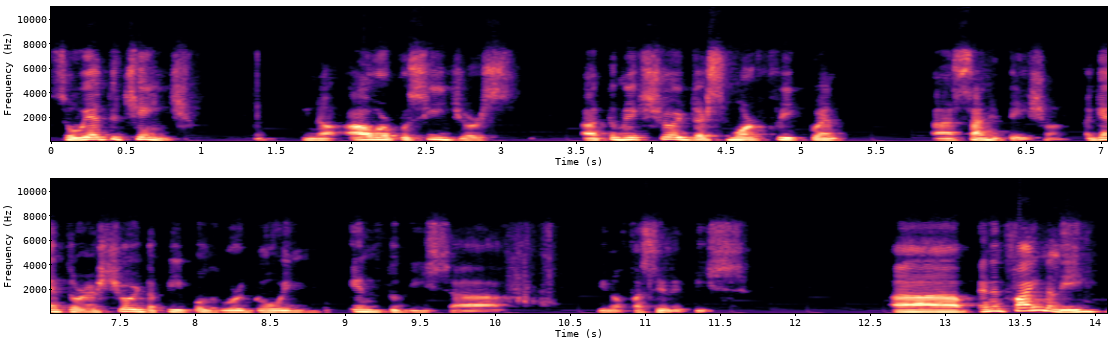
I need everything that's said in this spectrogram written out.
So we had to change, you know, our procedures uh, to make sure there's more frequent uh, sanitation. Again, to assure the people who are going into these, uh, you know, facilities. Uh, and then finally,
